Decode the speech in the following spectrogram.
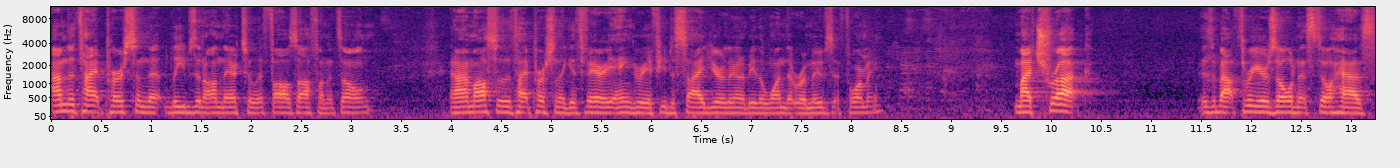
I'm the type person that leaves it on there till it falls off on its own. And I'm also the type person that gets very angry if you decide you're going to be the one that removes it for me. My truck is about three years old and it still has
